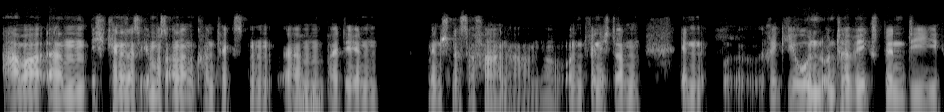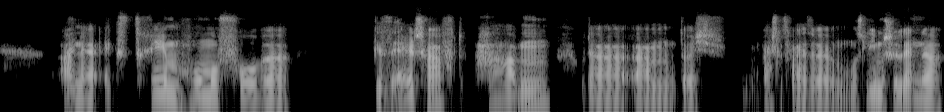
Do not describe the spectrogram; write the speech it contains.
Aber ähm, ich kenne das eben aus anderen Kontexten, ähm, mhm. bei denen Menschen das erfahren haben. Ne? Und wenn ich dann in Regionen unterwegs bin, die eine extrem homophobe Gesellschaft haben oder ähm, durch beispielsweise muslimische Länder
